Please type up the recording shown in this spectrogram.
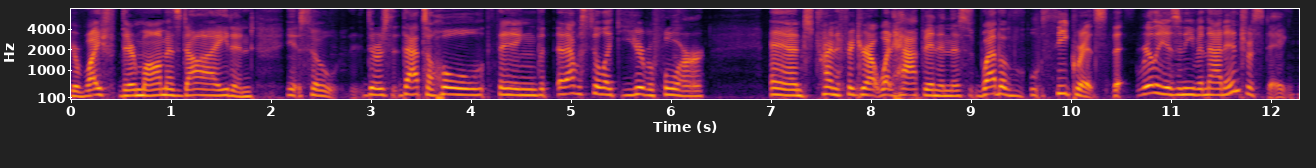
your wife, their mom has died, and so there's that's a whole thing. But that was still like a year before, and trying to figure out what happened in this web of secrets that really isn't even that interesting.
